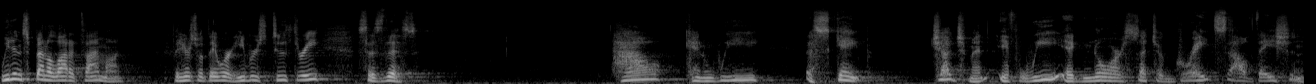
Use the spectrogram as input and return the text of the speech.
we didn't spend a lot of time on? But here's what they were Hebrews 2 3 says this How can we escape judgment if we ignore such a great salvation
